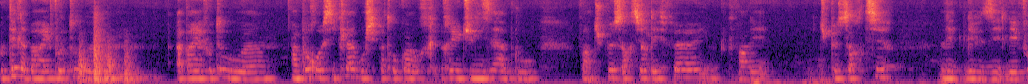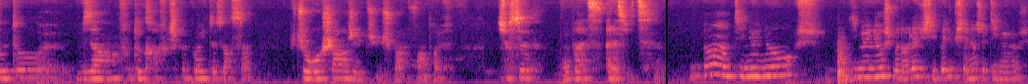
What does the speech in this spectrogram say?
Ou peut-être l'appareil photo, euh, appareil photo ou un peu recyclable ou je sais pas trop quoi, réutilisable ou enfin tu peux sortir les feuilles, enfin les, tu peux sortir les, les, photos euh, via un photographe, je sais pas quoi, il te sort ça. Tu recharges et tu. Je sais pas, enfin bref. Sur ce, on passe à la suite. Oh, un petit nounouche. Un petit nounouche, mais alors là, je sais pas du chaleur, ce petit nounouche.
